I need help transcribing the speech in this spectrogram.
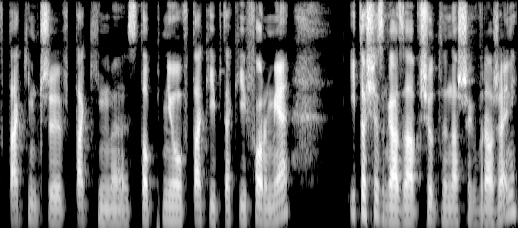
w takim czy w takim stopniu, w takiej w takiej formie. I to się zgadza wśród naszych wrażeń.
